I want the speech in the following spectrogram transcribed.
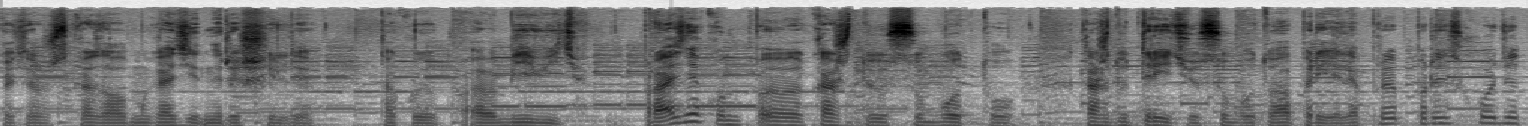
как я уже сказал, магазины решили такой объявить праздник, он каждую субботу, каждую третью субботу апреля происходит.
